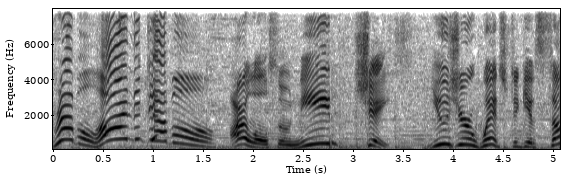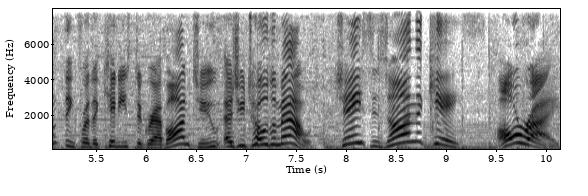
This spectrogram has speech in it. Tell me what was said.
Rubble on the double! I'll also need Chase. Use your winch to give something for the kitties to grab onto as you tow them out. Chase is on the case. All right,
